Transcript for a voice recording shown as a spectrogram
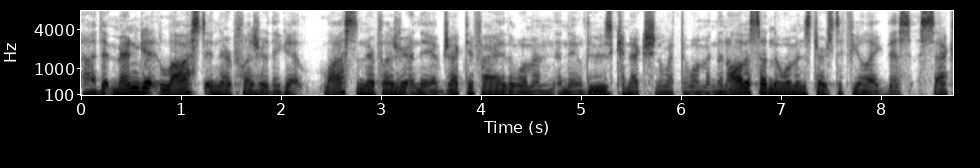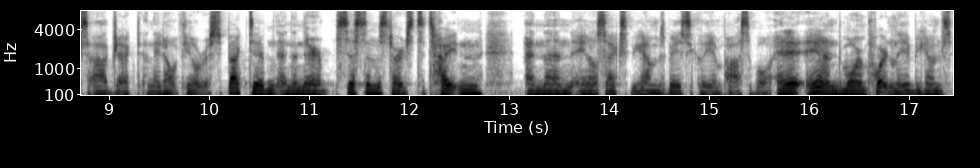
Uh, that men get lost in their pleasure. They get lost in their pleasure and they objectify the woman and they lose connection with the woman. Then all of a sudden, the woman starts to feel like this sex object and they don't feel respected. And then their system starts to tighten and then anal sex becomes basically impossible. And it, and more importantly, it becomes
